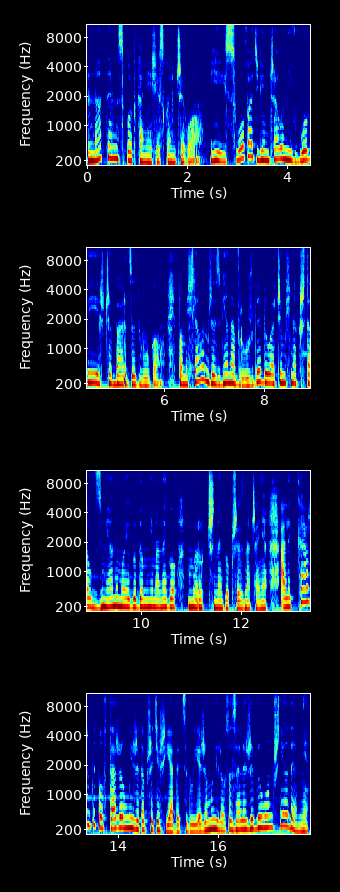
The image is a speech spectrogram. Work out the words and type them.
Na tym spotkanie się skończyło. Jej słowa dźwięczały mi w głowie jeszcze bardzo długo. Pomyślałam, że zmiana wróżby była czymś na kształt zmiany mojego domniemanego mrocznego przeznaczenia, ale każdy powtarzał mi, że to przecież ja decyduję, że mój los zależy wyłącznie ode mnie.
